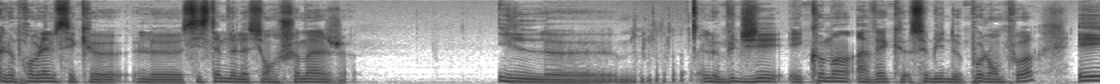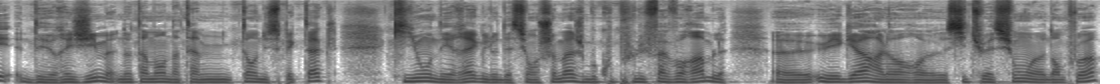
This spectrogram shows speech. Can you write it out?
Le problème, c'est que le système de l'assurance chômage, il, euh, le budget est commun avec celui de Pôle emploi et des régimes, notamment d'intermittents du spectacle, qui ont des règles d'assurance chômage beaucoup plus favorables euh, eu égard à leur euh, situation euh, d'emploi.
